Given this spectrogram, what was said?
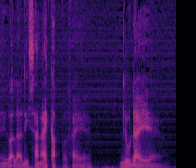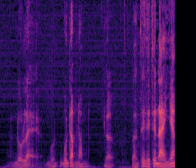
ờ, gọi là đi sang Ai Cập và phải lưu đày ờ, nô lệ bốn bốn trăm năm đó. Dạ. Vâng, thế thì thế này nhé.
